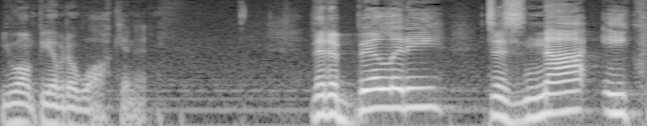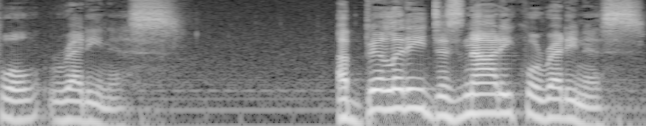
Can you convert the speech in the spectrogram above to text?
you won't be able to walk in it that ability does not equal readiness. Ability does not equal readiness.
